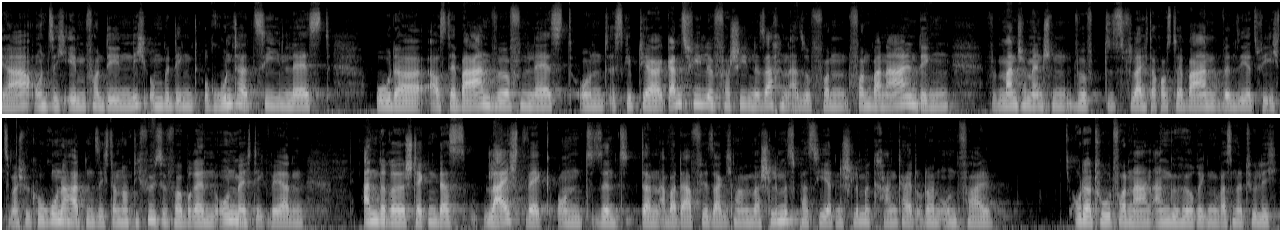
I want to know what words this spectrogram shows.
ja, und sich eben von denen nicht unbedingt runterziehen lässt oder aus der Bahn wirfen lässt. Und es gibt ja ganz viele verschiedene Sachen, also von, von banalen Dingen. Manche Menschen wirft es vielleicht auch aus der Bahn, wenn sie jetzt wie ich zum Beispiel Corona hatten, sich dann noch die Füße verbrennen, ohnmächtig werden. Andere stecken das leicht weg und sind dann aber dafür, sage ich mal, wenn was Schlimmes passiert, eine schlimme Krankheit oder ein Unfall oder Tod von nahen Angehörigen, was natürlich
